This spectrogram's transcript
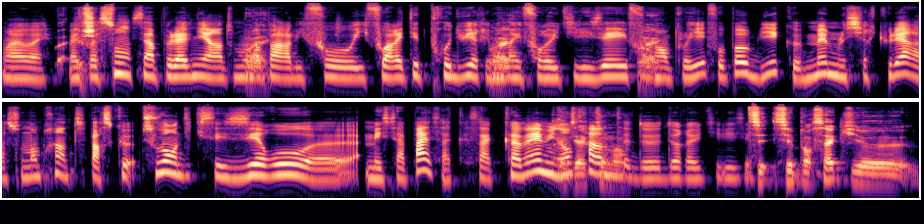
Ouais. Ouais, ouais. Bah, Bah, de toute je- façon, c'est un peu l'avenir, hein, tout le monde en parle. Il faut, il faut arrêter de produire et maintenant il faut réutiliser, il faut Ouais. réemployer. Il ne faut pas oublier que même le circulaire a son empreinte. Parce que souvent on dit que c'est zéro, euh, mais ça pas, ça, ça a quand même une Exactement. empreinte de, de réutiliser. C'est pour ça que euh,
